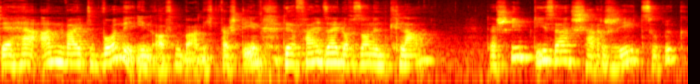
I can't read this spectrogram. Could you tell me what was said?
der Herr Anwalt wolle ihn offenbar nicht verstehen, der Fall sei doch sonnenklar. Da schrieb dieser Chargé zurück,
